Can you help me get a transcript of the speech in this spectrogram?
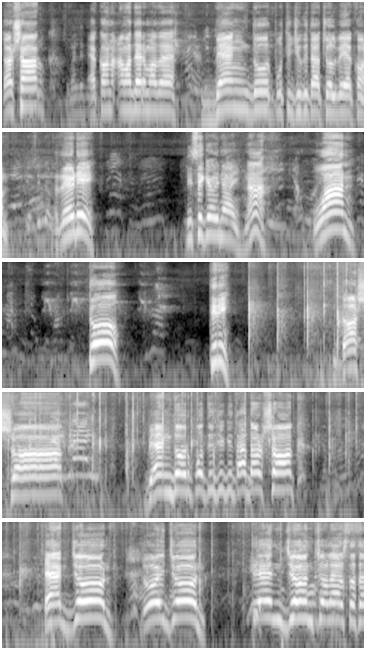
দর্শক, এখন আমাদের মাঝে ব্যাং দৌড় প্রতিযোগিতা চলবে এখন। রেডি পিছে কেউ নাই, না? ওয়ান টু থ্রি দর্শক, ব্যাং দৌড় প্রতিযোগিতা, দর্শক। একজন, দুইজন তিনজন চলে আসতেছে,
